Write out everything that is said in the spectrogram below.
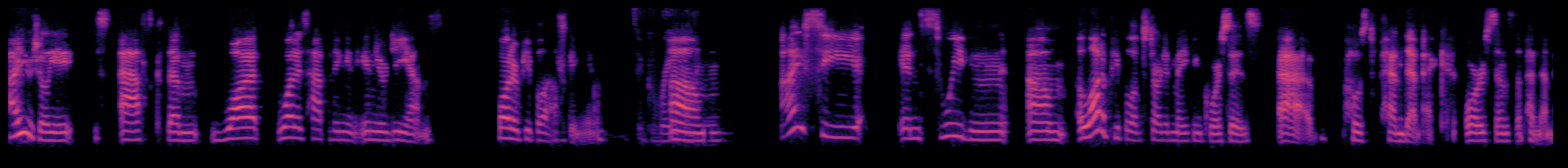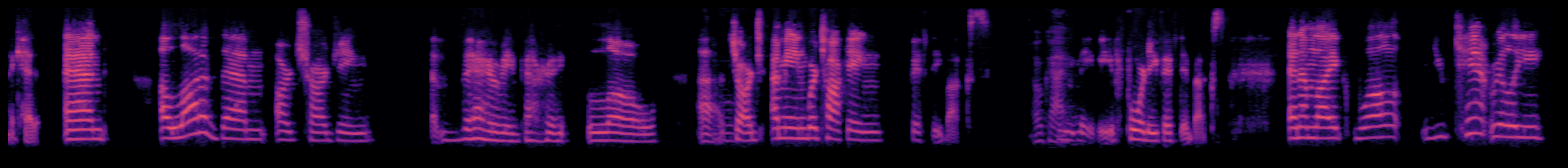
I usually ask them what what is happening in, in your DMs. What are people asking you? It's a great um, I see in Sweden, um, a lot of people have started making courses uh, post pandemic or since the pandemic hit. And a lot of them are charging a very, very low uh, charge. I mean, we're talking 50 bucks. Okay. Maybe 40, 50 bucks. And I'm like, well, you can't really,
